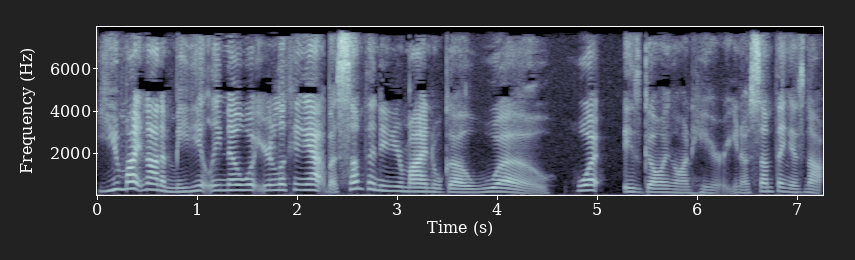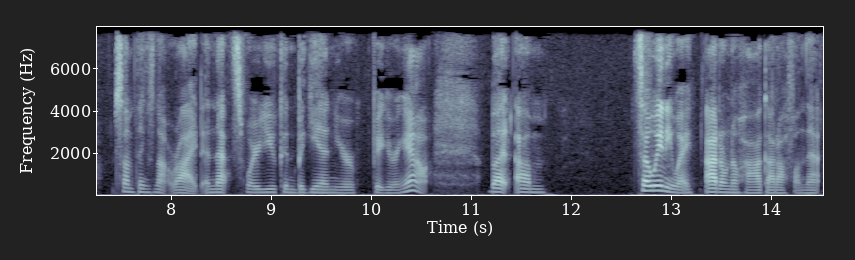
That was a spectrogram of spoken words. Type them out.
you might not immediately know what you're looking at, but something in your mind will go, whoa, what is going on here? You know, something is not something's not right, and that's where you can begin your figuring out. But um, so anyway, I don't know how I got off on that.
